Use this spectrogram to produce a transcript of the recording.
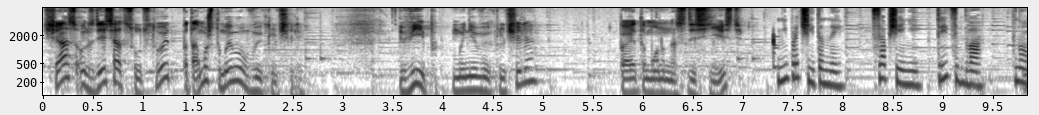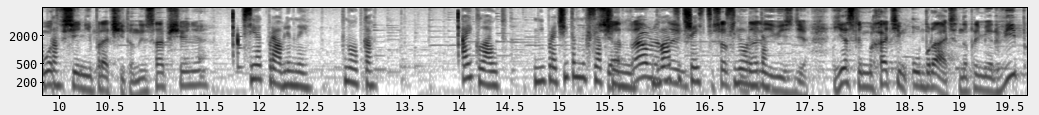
Сейчас он здесь отсутствует, потому что мы его выключили. VIP мы не выключили, поэтому он у нас здесь есть. Непрочитанные. Сообщений. 32. Кнопка. Вот все непрочитанные сообщения. Все отправленные. Кнопка. iCloud. Непрочитанных сообщений. отправленные, 26. собственно, Свернуто. везде. Если мы хотим убрать, например, VIP,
